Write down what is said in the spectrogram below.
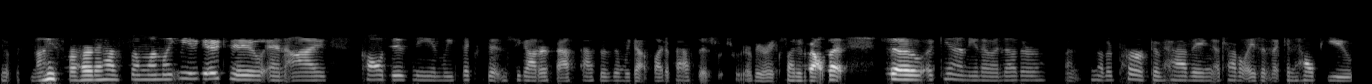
it was nice for her to have someone like me to go to and I called Disney and we fixed it and she got her fast passes and we got flight of passage, which we were very excited about. But so again, you know, another another perk of having a travel agent that can help you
